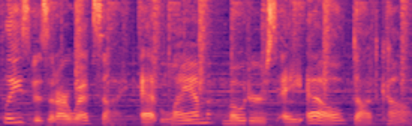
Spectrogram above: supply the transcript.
Please visit our website at lambmotorsal.com.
